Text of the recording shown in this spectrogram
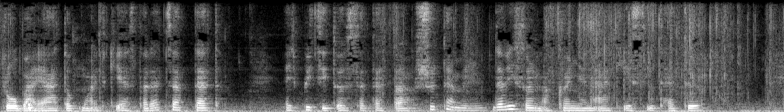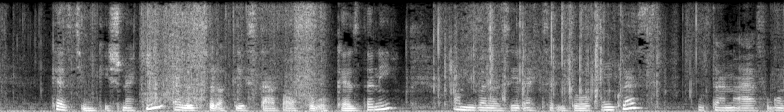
próbáljátok majd ki ezt a receptet. Egy picit összetett a sütemény, de viszonylag könnyen elkészíthető. Kezdjünk is neki. Először a tésztával fogok kezdeni, amivel azért egyszerű dolgunk lesz. Utána el fogom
